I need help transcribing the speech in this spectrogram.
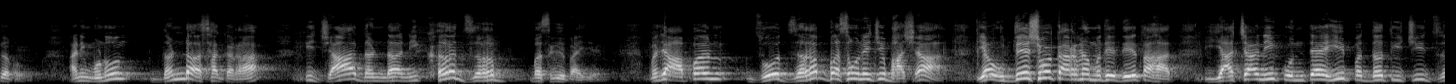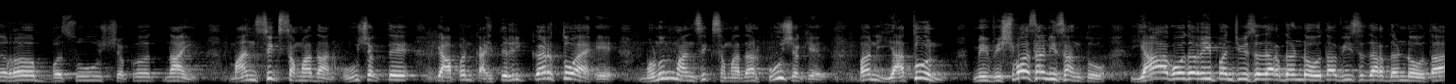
करू. आणि म्हणून दंड असा करा की ज्या दंडानी खरंच जरब बसली पाहिजे. म्हणजे आपण जो जरब बसवण्याची भाषा या उद्देश व कारणामध्ये देत आहात याच्यानी कोणत्याही पद्धतीची जरब बसू शकत नाही. मानसिक समाधान होऊ शकते की आपण काहीतरी करतो आहे म्हणून मानसिक समाधान होऊ शकेल. पण यातून मी विश्वासाने सांगतो या अगोदरही पंचवीस हजार दंड होता वीस हजार दंड होता.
